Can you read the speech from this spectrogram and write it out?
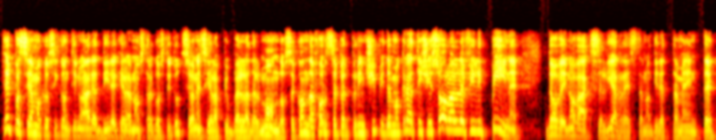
e possiamo così continuare a dire che la nostra Costituzione sia la più bella del mondo, seconda forse per principi democratici solo alle Filippine, dove i Novax li arrestano direttamente.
